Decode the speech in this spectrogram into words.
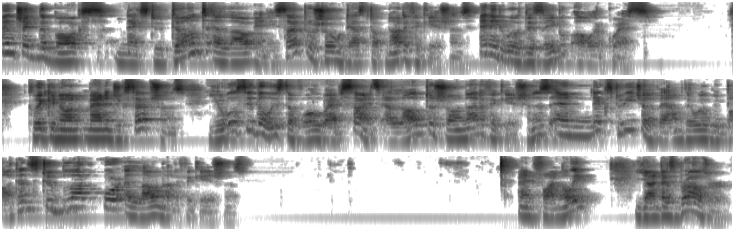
and check the box next to Don't allow any site to show desktop notifications, and it will disable all requests. Clicking on Manage exceptions, you will see the list of all websites allowed to show notifications, and next to each of them there will be buttons to block or allow notifications. And finally, Yandex Browser.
